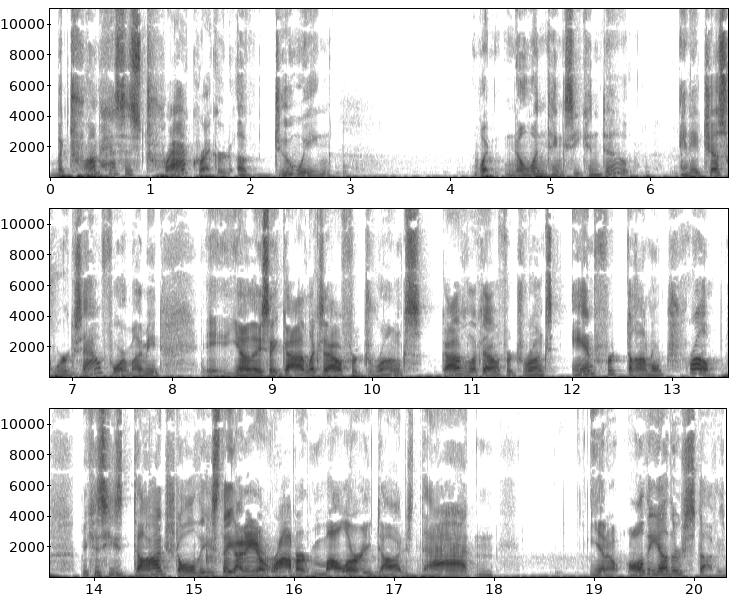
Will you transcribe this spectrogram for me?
But Trump has this track record of doing what no one thinks he can do. And it just works out for him. I mean, eh, you know, they say God looks out for drunks. God looks out for drunks and for Donald Trump because he's dodged all these things. I mean, Robert Mueller, he dodged that. And, you know, all the other stuff. He's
